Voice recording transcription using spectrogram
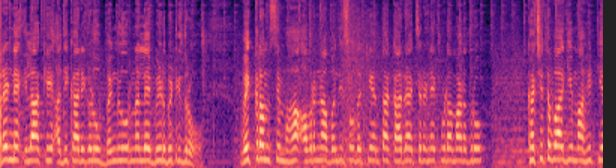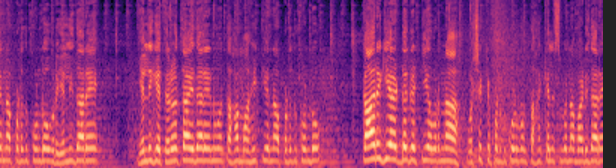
ಅರಣ್ಯ ಇಲಾಖೆ ಅಧಿಕಾರಿಗಳು ಬೆಂಗಳೂರಿನಲ್ಲೇ ಬೀಡುಬಿಟ್ಟಿದ್ರು. ವಿಕ್ರಮ್ ಸಿಂಹ ಅವರನ್ನು ಬಂಧಿಸೋದಕ್ಕೆ ಅಂತ ಕಾರ್ಯಾಚರಣೆ ಕೂಡ ಮಾಡಿದ್ರು. ಖಚಿತವಾಗಿ ಮಾಹಿತಿಯನ್ನು ಪಡೆದುಕೊಂಡು ಅವರು ಎಲ್ಲಿದ್ದಾರೆ, ಎಲ್ಲಿಗೆ ತೆರಳುತ್ತಾ ಇದ್ದಾರೆ ಎನ್ನುವಂತಹ ಮಾಹಿತಿಯನ್ನು ಪಡೆದುಕೊಂಡು ಕಾರಿಗೆ ಅಡ್ಡಗಟ್ಟಿ ಅವರನ್ನ ವಶಕ್ಕೆ ಪಡೆದುಕೊಳ್ಳುವಂತಹ ಕೆಲಸವನ್ನು ಮಾಡಿದ್ದಾರೆ.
